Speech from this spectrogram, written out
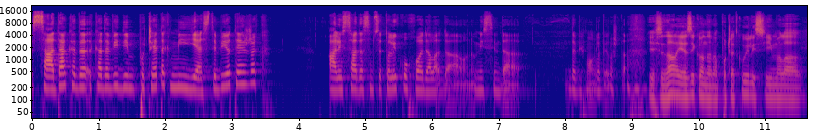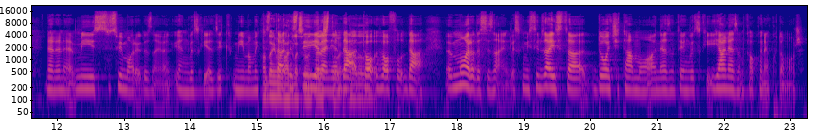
sada kada, kada vidim početak mi jeste bio težak, ali sada sam se toliko uhodala da ono, mislim da, da bih mogla bilo što. Jesi znala jezik onda na početku ili si imala... Ne, ne, ne, mi svi moraju da znaju eng- engleski jezik. Mi imamo i A da, ima, testiranje. Da, da, da, to, TOEFL, da. E, Mora da se zna engleski. Mislim, zaista doći tamo, a ne znate engleski, ja ne znam kako neko to može.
